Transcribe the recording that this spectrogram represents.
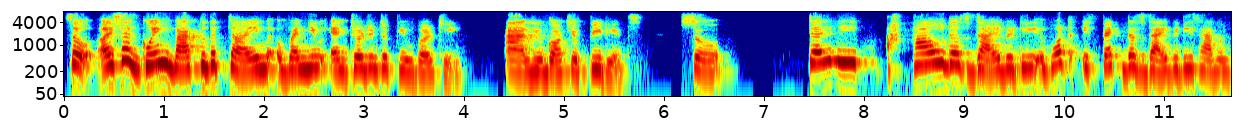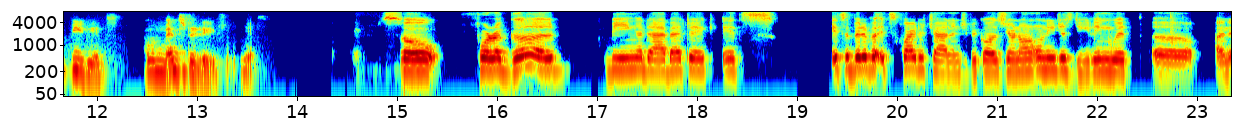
So, Aisha, going back to the time when you entered into puberty and you got your periods. So, tell me, how does diabetes, what effect does diabetes have on periods, on menstruation? Yes. So, for a girl being a diabetic, it's it's a bit of a it's quite a challenge because you're not only just dealing with uh, an,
